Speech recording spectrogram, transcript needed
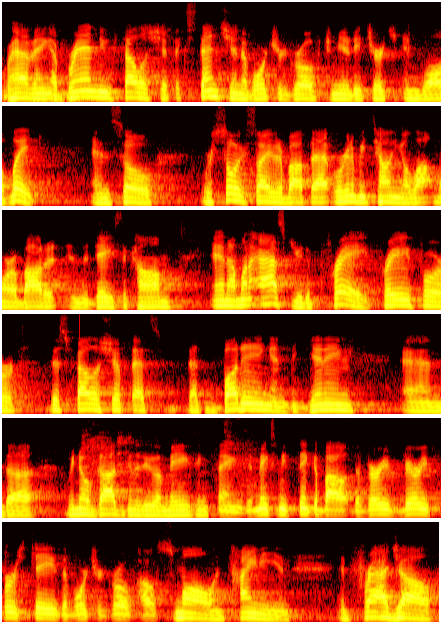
we're having a brand new fellowship extension of Orchard Grove Community Church in Walled Lake. And so we're so excited about that. We're going to be telling you a lot more about it in the days to come. And I'm going to ask you to pray. Pray for this fellowship that's, that's budding and beginning. And uh, we know God's going to do amazing things. It makes me think about the very, very first days of Orchard Grove, how small and tiny and, and fragile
